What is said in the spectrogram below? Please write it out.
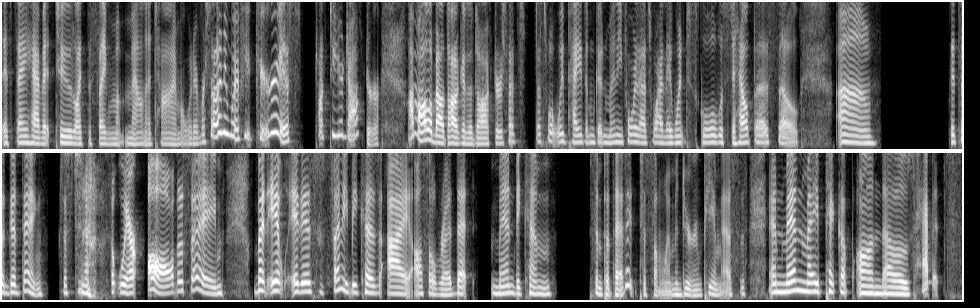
if they have it too, like the same amount of time or whatever. So anyway, if you're curious, talk to your doctor. I'm all about talking to doctors. That's that's what we pay them good money for. That's why they went to school was to help us. So um it's a good thing just to know that we're all the same. But it it is funny because I also read that men become sympathetic to some women during PMS, and men may pick up on those habits.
